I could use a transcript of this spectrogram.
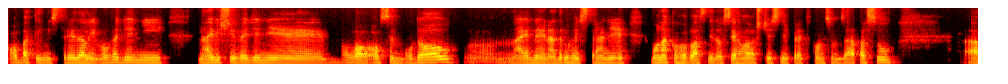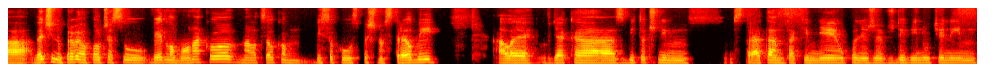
oba týmy striedali vo vedení. Najvyššie vedenie bolo 8 bodov na jednej a na druhej strane. Monako ho vlastne dosiahlo až tesne pred koncom zápasu. A väčšinu prvého polčasu viedlo Monako, malo celkom vysokú úspešnosť strelby, ale vďaka zbytočným stratám, takým nie úplne, že vždy vynúteným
